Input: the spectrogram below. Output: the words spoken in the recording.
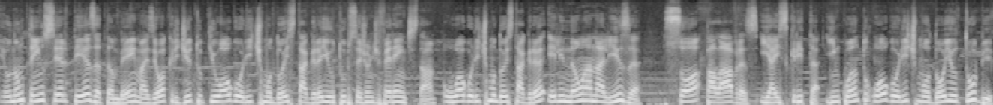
Eu não tenho certeza também, mas eu acredito que o algoritmo do Instagram e YouTube sejam diferentes, tá? O algoritmo do Instagram, ele não analisa só palavras e a escrita, enquanto o algoritmo do YouTube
